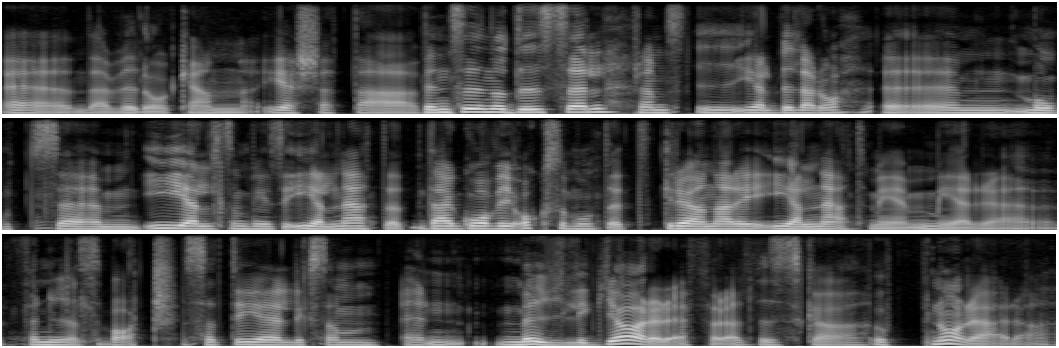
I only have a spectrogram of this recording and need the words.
eh, där vi då kan ersätta bensin och diesel, främst i elbilar då, ehm, mot eh, el som finns i elnätet. Där går vi också mot ett grönare elnät med mer förnyelsebart. Så att det är liksom en möjliggörare för att vi ska uppnå det här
